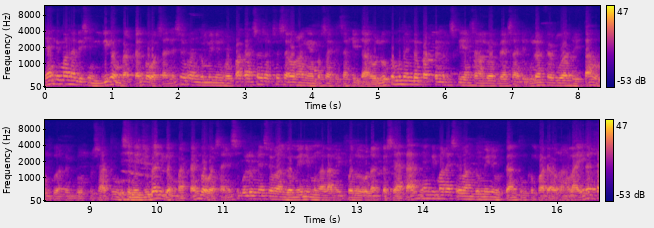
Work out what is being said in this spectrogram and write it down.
yang di mana di sini digambarkan bahwasanya seorang Gemini merupakan sosok seseorang yang bersakit-sakit dahulu kemudian mendapatkan rezeki yang sangat luar biasa di bulan Februari tahun 2021 di sini juga digambarkan bahwasanya sebelumnya seorang Gemini mengalami penurunan kesehatan yang di mana seorang Gemini bergantung kepada orang lain serta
